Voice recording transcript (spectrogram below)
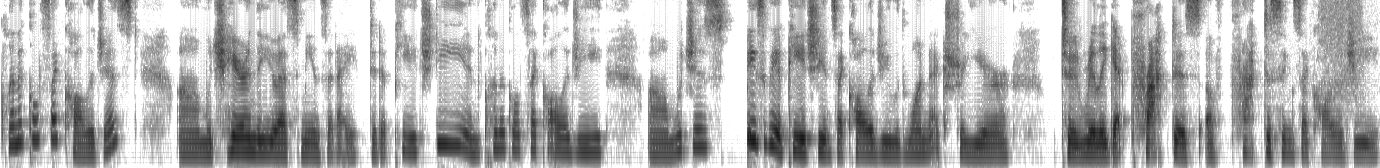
clinical psychologist, um, which here in the US means that I did a PhD in clinical psychology, um, which is basically a PhD in psychology with one extra year to really get practice of practicing psychology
